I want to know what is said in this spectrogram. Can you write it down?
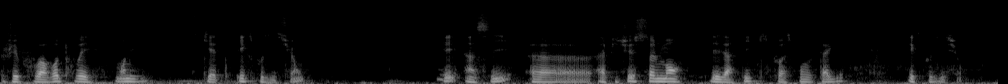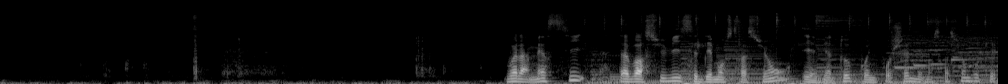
je vais pouvoir retrouver mon étiquette exposition et ainsi afficher seulement les articles qui correspondent au tag exposition. Voilà, merci d'avoir suivi cette démonstration et à bientôt pour une prochaine démonstration bokeh.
